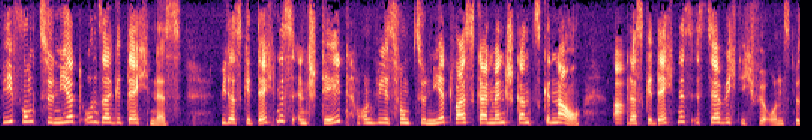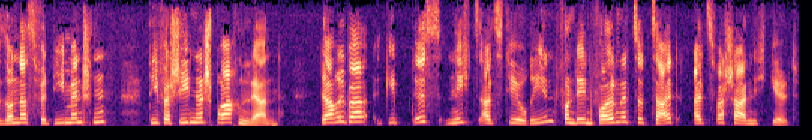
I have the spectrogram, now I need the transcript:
Wie funktioniert unser Gedächtnis? Wie das Gedächtnis entsteht und wie es funktioniert, weiß kein Mensch ganz genau. Aber das Gedächtnis ist sehr wichtig für uns, besonders für die Menschen, die verschiedene Sprachen lernen. Darüber gibt es nichts als Theorien, von denen folgende zurzeit als wahrscheinlich gilt.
